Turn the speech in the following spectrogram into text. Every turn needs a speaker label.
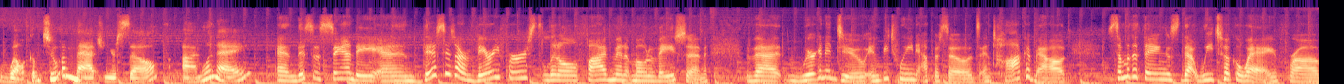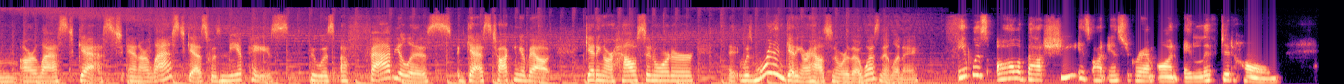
Speaker 1: Welcome to Imagine Yourself. I'm Lene.
Speaker 2: And this is Sandy. And this is our very first little five minute motivation that we're going to do in between episodes and talk about some of the things that we took away from our last guest. And our last guest was Mia Pace, who was a fabulous guest talking about getting our house in order. It was more than getting our house in order, though, wasn't it, Lene?
Speaker 1: It was all about, she is on Instagram on a lifted home,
